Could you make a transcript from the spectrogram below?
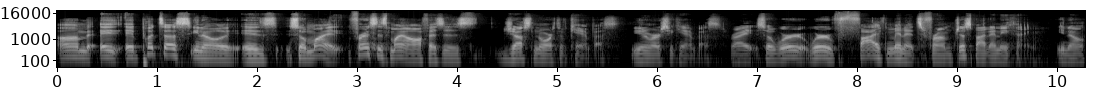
Um, it, it puts us, you know, is so my, for instance, my office is just north of campus, university campus, right? So we're we're five minutes from just about anything, you know.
